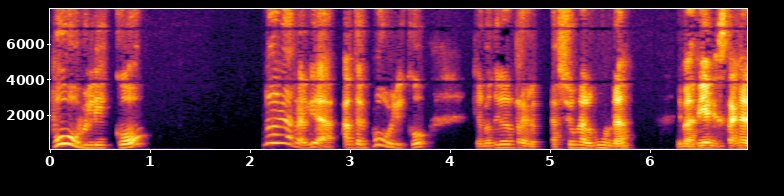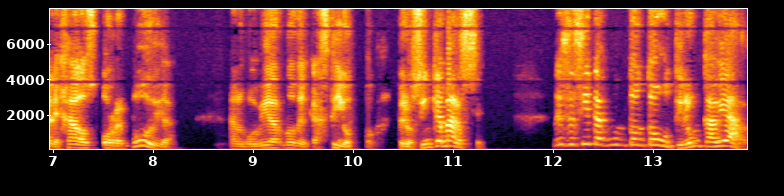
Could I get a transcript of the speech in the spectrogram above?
público, no en la realidad, ante el público, que no tienen relación alguna y más bien están alejados o repudian al gobierno de Castillo, pero sin quemarse. Necesitan un tonto útil, un caviar.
